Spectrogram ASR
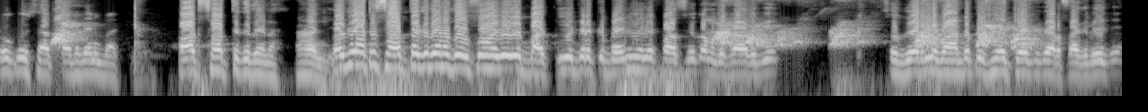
ਉਹ ਕੋਈ 7-8 ਦਿਨ ਬਾਕੀ ਹੈ। 8-7 ਕੁ ਦਿਨ। ਹਾਂਜੀ। ਉਹ ਵੀ 8-7 ਕੁ ਦਿਨ ਦੋਸਤੋ ਹਜੇ ਬਾਕੀ ਇਧਰ ਕਬੈਣੀ ਵਾਲੇ ਪਾਸੇ ਤੁਹਾਨੂੰ ਦਿਖਾ ਦਈਏ। ਸੋ ਵਿਰਲ ਵੰਡ ਤੁਸੀਂ ਚੈੱਕ ਕਰ ਸਕਦੇ ਜੇ।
